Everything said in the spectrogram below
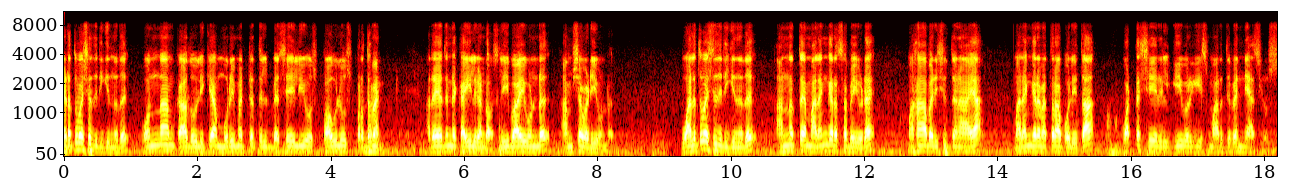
ഇടതുവശത്തിരിക്കുന്നത് ഒന്നാം കാതോലിക്ക മുറിമറ്റത്തിൽ ബസേലിയോസ് പൗലൂസ് പ്രഥമൻ. അദ്ദേഹത്തിന്റെ കയ്യിൽ കണ്ടോ സ്ലീബായി ഉണ്ട് അംശവടിയുണ്ട് വലതുവശത്തിരിക്കുന്നത് അന്നത്തെ മലങ്കര സഭയുടെ മഹാപരിശുദ്ധനായ മലങ്കര മെത്രാപ്പൊലിത്ത വട്ടശ്ശേരിൽ ഗീവർഗീസ് മാർ ദിവന്യാസ്യൂസ്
